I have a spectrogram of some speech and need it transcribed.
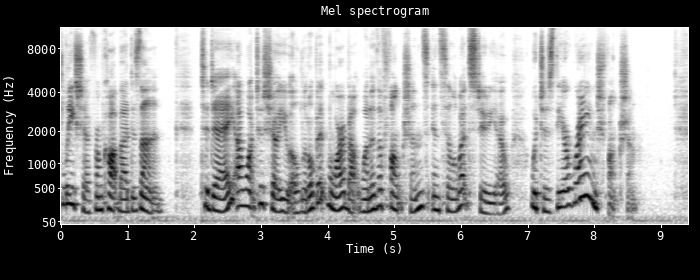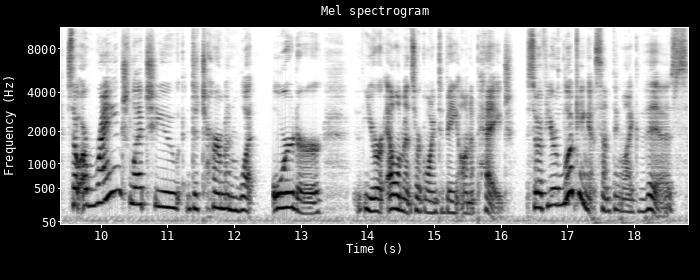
Leisha from Caught by Design. Today I want to show you a little bit more about one of the functions in Silhouette Studio, which is the Arrange function. So Arrange lets you determine what order your elements are going to be on a page. So if you're looking at something like this,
